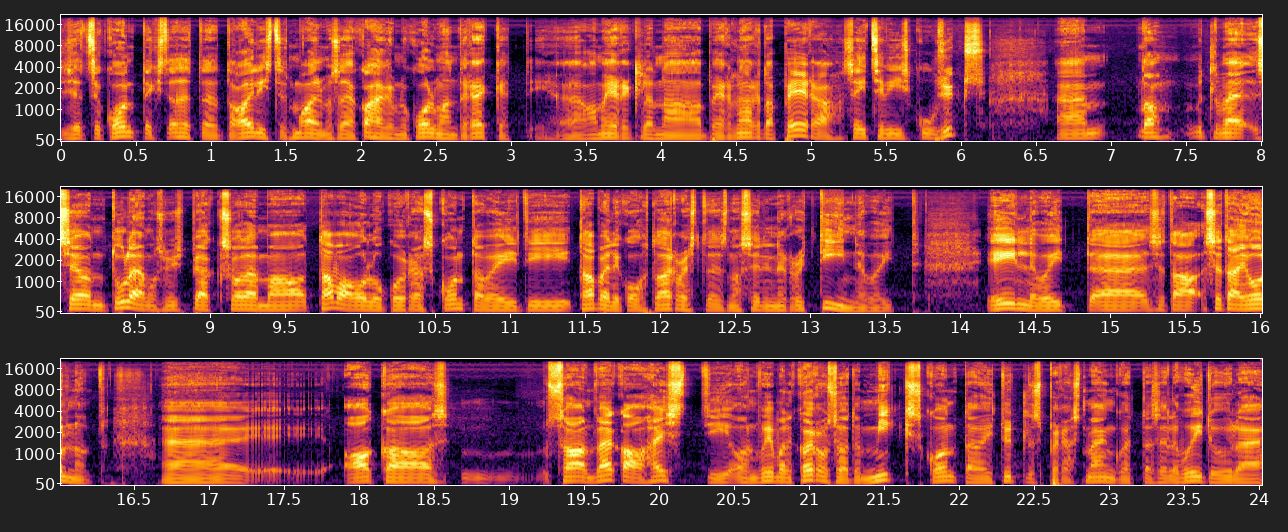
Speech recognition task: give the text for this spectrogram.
siis et see konteksti asetada, ta alistas maailma saja kahekümne kolmanda reketi, äh, ameeriklanna Bernarda Pera, seitse, viis, kuus, üks, ähm, noh, ütleme, see on tulemus, mis peaks olema tavaolukorras Kontaveidi tabeli kohta arvestades noh, selline rutiinne võit. eilne võit äh, seda, seda ei olnud äh,. aga saan väga hästi, on võimalik aru saada, miks Kontaveit ütles pärast mängu, et ta selle võidu üle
